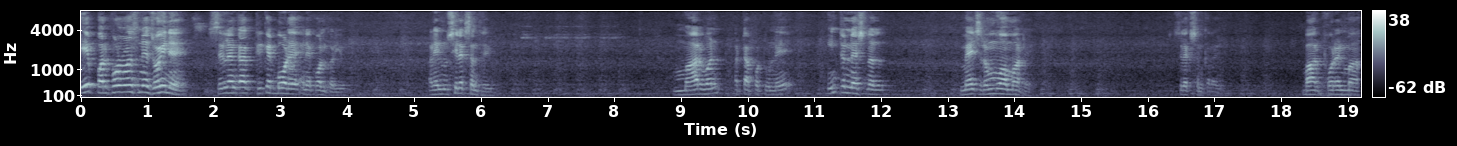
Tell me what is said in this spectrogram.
એ પરફોર્મન્સને જોઈને શ્રીલંકા ક્રિકેટ બોર્ડે એને કોલ કર્યો. અને એનું સિલેક્શન થયું. મારવન અટ્ટાપટુને ઇન્ટરનેશનલ મેચ રમવા માટે સિલેક્શન કરાયું. બહાર ફોરેનમાં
